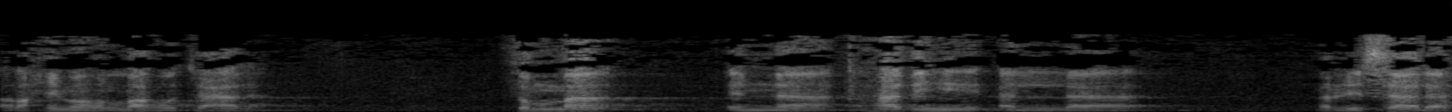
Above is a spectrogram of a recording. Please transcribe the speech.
رحمه الله تعالى. ثم إن هذه الرسالة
